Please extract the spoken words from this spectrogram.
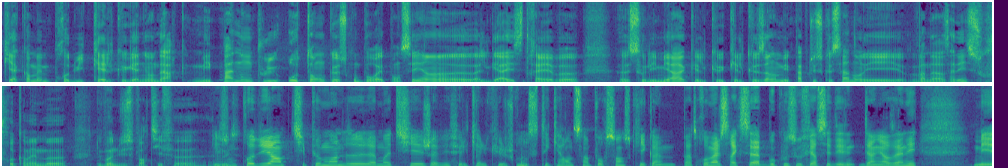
qui a quand même produit quelques gagnants d'arc, mais pas non plus autant que ce qu'on pourrait penser, hein, euh, Algaïs, Trèves, Solemia, quelques, quelques-uns, mais pas plus que ça dans les 20 dernières années, souffrent quand même euh, du point de vue sportif. ils ont produit un petit peu moins de la moitié. J'avais fait le calcul, je crois que c'était 45%, ce qui est quand même pas trop mal. C'est vrai que ça a beaucoup souffert ces dernières années. Mais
